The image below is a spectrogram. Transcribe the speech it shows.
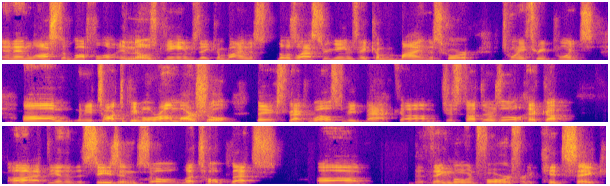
and then lost to Buffalo. In those games, they combined this, those last three games. They combined to score twenty three points. Um, when you talk to people around Marshall, they expect Wells to be back. Um, just thought there was a little hiccup uh, at the end of the season. So let's hope that's uh, the thing moving forward for the kids' sake.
